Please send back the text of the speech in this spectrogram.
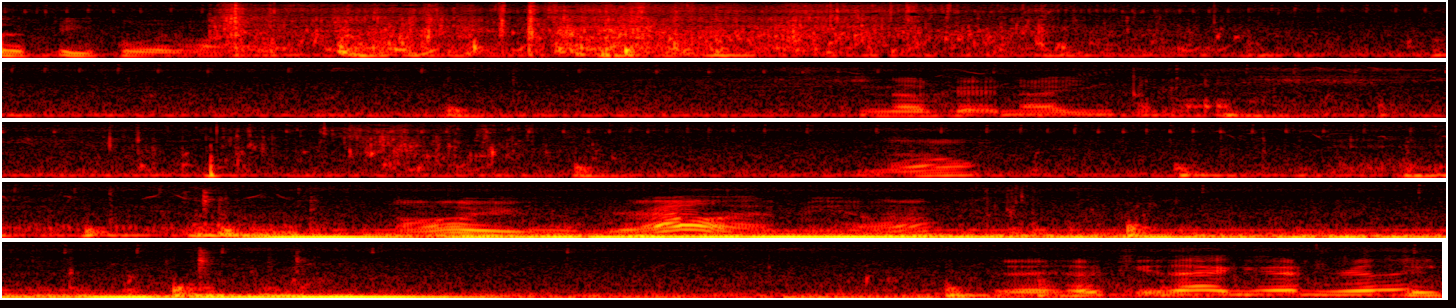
The people at home. Okay, now you can come off. No? Oh, you can growl at me, huh? Did it hook you that good, really?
